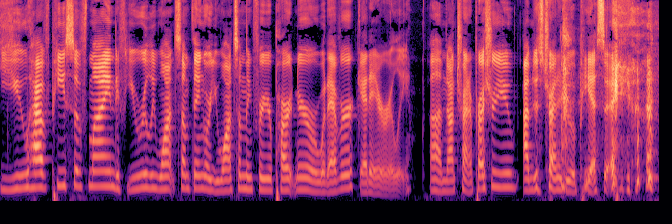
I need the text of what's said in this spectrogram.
you have peace of mind, if you really want something or you want something for your partner or whatever, get it early. I'm not trying to pressure you. I'm just trying to do a PSA.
